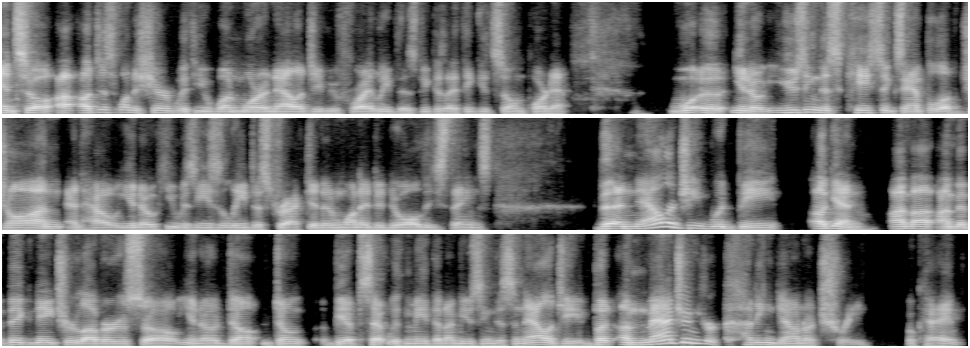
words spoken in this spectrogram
and so I'll just want to share with you one more analogy before I leave this because I think it's so important. Uh, you know, using this case example of John and how you know he was easily distracted and wanted to do all these things. The analogy would be again, I'm a, I'm a big nature lover, so you know, don't don't be upset with me that I'm using this analogy. But imagine you're cutting down a tree, okay,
